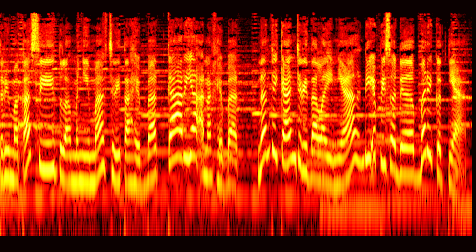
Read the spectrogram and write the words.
Terima kasih telah menyimak cerita hebat karya anak hebat. Nantikan cerita lainnya di episode berikutnya.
